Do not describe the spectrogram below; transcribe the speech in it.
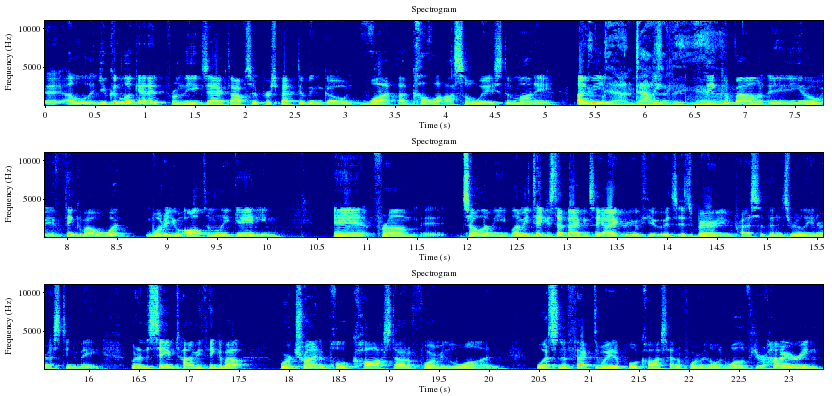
you can look at it from the exact opposite perspective and go, "What a colossal waste of money!" I mean, yeah, undoubtedly. Think, yeah. think about you know, think about what what are you ultimately gaining eh, from. So let me let me take a step back and say I agree with you. It's it's very impressive and it's really interesting to me. But at the same time, you think about we're trying to pull cost out of Formula One. What's an effective way to pull cost out of Formula One? Well, if you're hiring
